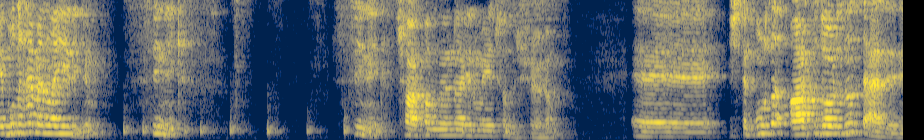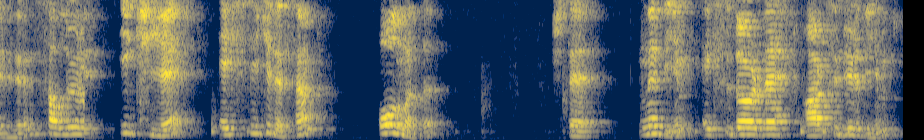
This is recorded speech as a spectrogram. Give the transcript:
E bunu hemen ayırayım. Sin x, sin x çarpanlarını ayırmaya çalışıyorum. Ee, işte burada artı 4'ü nasıl elde edebilirim? Sallıyorum 2'ye eksi 2 desem olmadı. İşte ne diyeyim? Eksi 4'e artı 1 diyeyim.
